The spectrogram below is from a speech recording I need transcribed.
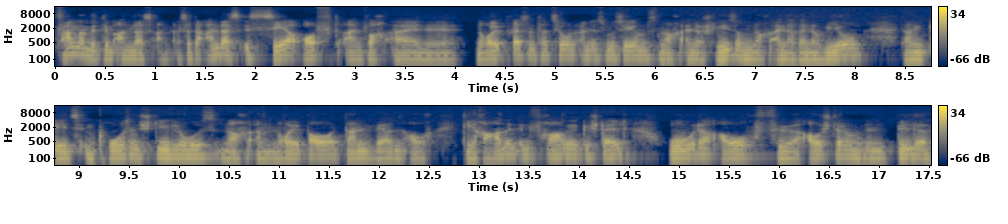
fangen wir mit dem Anlass an. Also der Anlass ist sehr oft einfach eine Neupräsentation eines Museums nach einer Schließung, nach einer Renovierung. Dann geht es im großen Stil los nach einem Neubau. Dann werden auch die Rahmen in Frage gestellt oder auch für Ausstellungen, wenn Bilder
